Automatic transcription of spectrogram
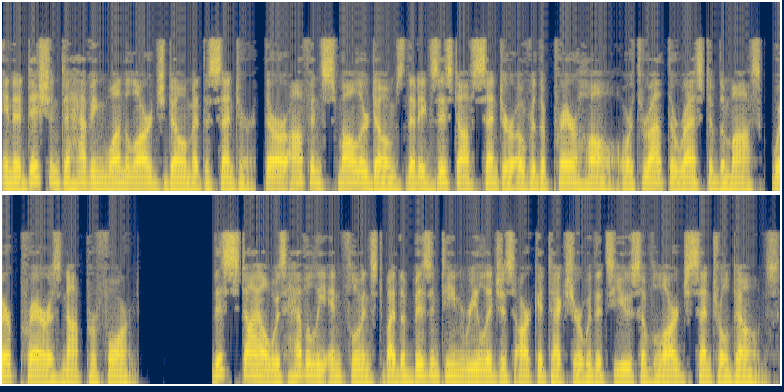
In addition to having one large dome at the center, there are often smaller domes that exist off-center over the prayer hall or throughout the rest of the mosque, where prayer is not performed. This style was heavily influenced by the Byzantine religious architecture with its use of large central domes.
